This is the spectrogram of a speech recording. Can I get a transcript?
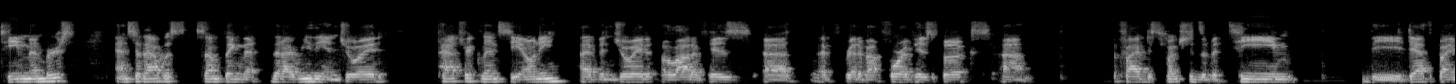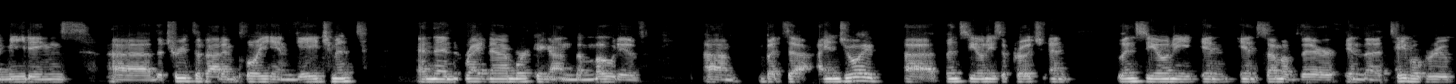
team members. And so that was something that, that I really enjoyed. Patrick Lencioni, I've enjoyed a lot of his, uh, I've read about four of his books um, The Five Dysfunctions of a Team, The Death by Meetings, uh, The Truth About Employee Engagement. And then right now I'm working on The Motive. Um, but uh, I enjoy uh, Lencioni's approach. And Lencioni in in some of their in the Table Group,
